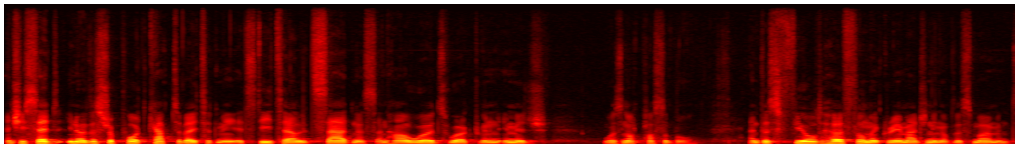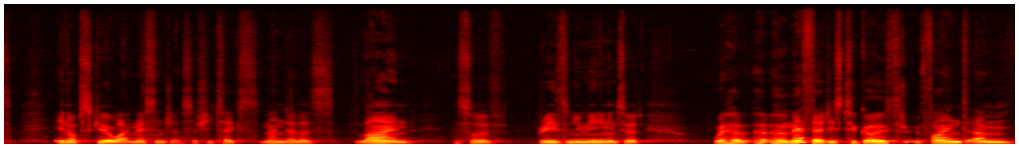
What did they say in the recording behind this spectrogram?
And she said, You know, this report captivated me, its detail, its sadness, and how words worked when an image was not possible. And this fueled her filmic reimagining of this moment in Obscure White Messenger. So she takes Mandela's line and sort of breathes new meaning into it, where her, her, her method is to go through, find um,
